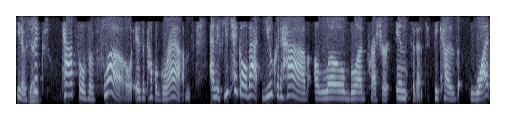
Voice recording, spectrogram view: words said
you know, Yikes. six capsules of flow is a couple grams. And if you take all that, you could have a low blood pressure incident because what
